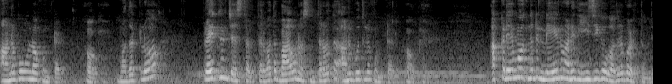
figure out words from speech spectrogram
అనుభవంలోకి ఉంటాడు. ఓకే. మొదట్లో ప్రయత్నం చేస్తాడు తర్వాత భావన వస్తుంది తర్వాత అనుభూతిలోకి ఉంటారు ఓకే. అక్కడ ఏమవుతుందంటే నేను అనేది ఈజీగా వదలబడుతుంది.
